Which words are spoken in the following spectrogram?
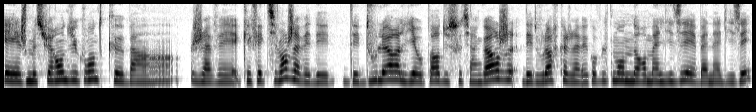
Et je me suis rendu compte que ben j'avais qu'effectivement j'avais des, des, douleurs liées au port du soutien-gorge, des douleurs que j'avais complètement normalisées et banalisées.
